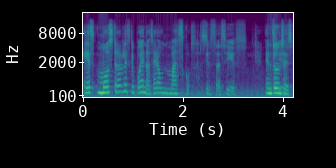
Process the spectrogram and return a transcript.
es mostrarles que pueden hacer aún más cosas. Es así es. Entonces,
